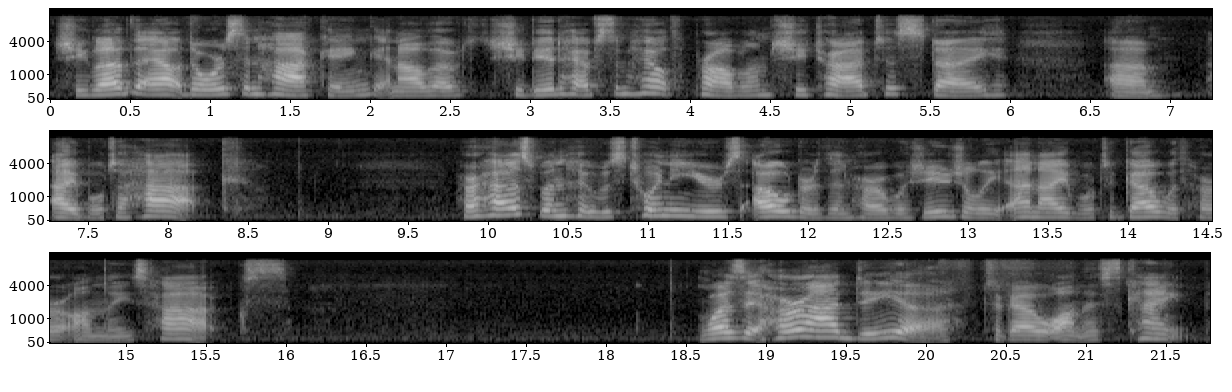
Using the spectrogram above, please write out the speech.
She loved the outdoors and hiking, and although she did have some health problems, she tried to stay um, able to hike. Her husband, who was 20 years older than her, was usually unable to go with her on these hikes. Was it her idea to go on this camp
